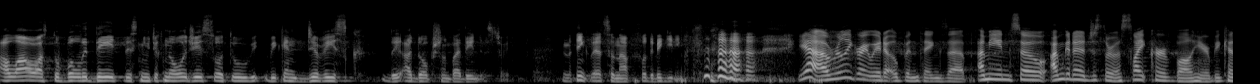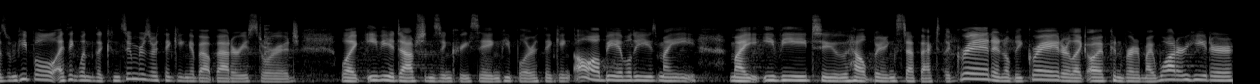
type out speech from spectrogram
allow us to validate this new technology so to, we can de-risk the adoption by the industry. And I think that's enough for the beginning. yeah, a really great way to open things up. I mean, so I'm going to just throw a slight curveball here because when people, I think when the consumers are thinking about battery storage, like EV adoption is increasing, people are thinking, oh, I'll be able to use my, my EV to help bring stuff back to the grid and it'll be great. Or like, oh, I've converted my water heater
